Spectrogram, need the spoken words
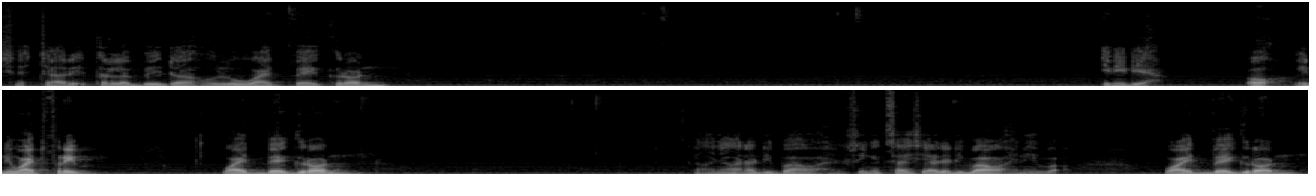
saya cari terlebih dahulu white background ini dia oh ini white frame white background jangan-jangan ada di bawah seingat saya sih ada di bawah ini pak white background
